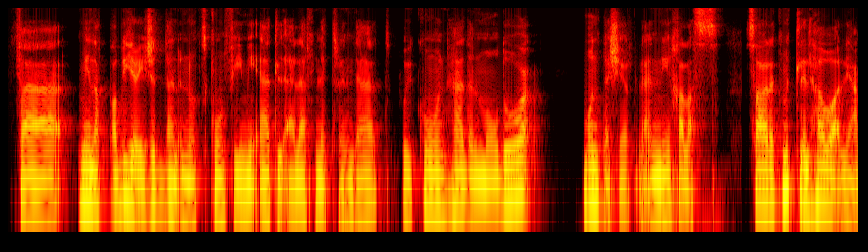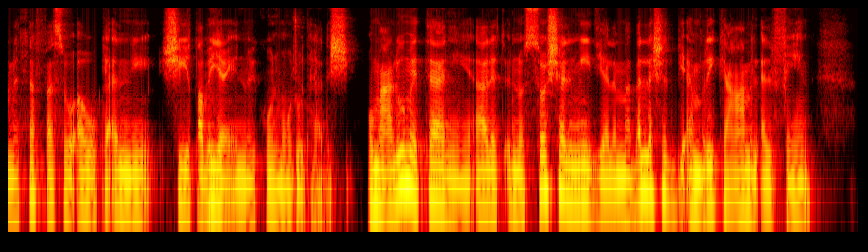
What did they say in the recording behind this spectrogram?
فمن الطبيعي جدا إنه تكون في مئات الآلاف من الترندات ويكون هذا الموضوع منتشر لأني خلص صارت مثل الهواء اللي عم نتنفسه أو كأني شيء طبيعي إنه يكون موجود هذا الشيء. ومعلومة ثانية قالت إنه السوشيال ميديا لما بلشت بأمريكا عام 2000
